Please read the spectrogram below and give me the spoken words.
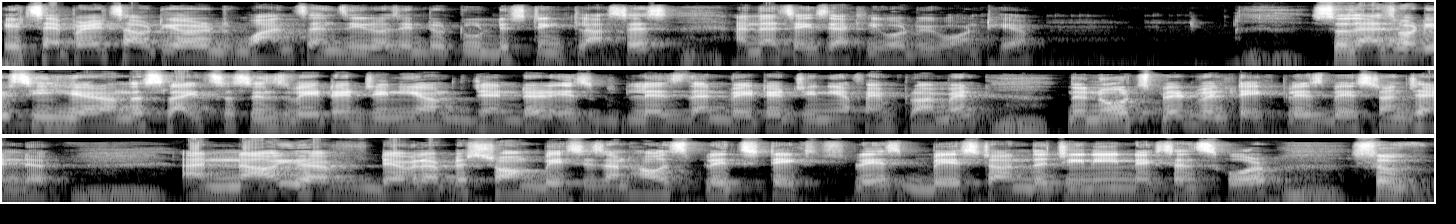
It separates out your ones and zeros into two distinct classes and that's exactly what we want here. So that's what you see here on the slide. So since weighted Gini of gender is less than weighted Gini of employment, the node split will take place based on gender and now you have developed a strong basis on how splits takes place based on the Gini index and score. So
